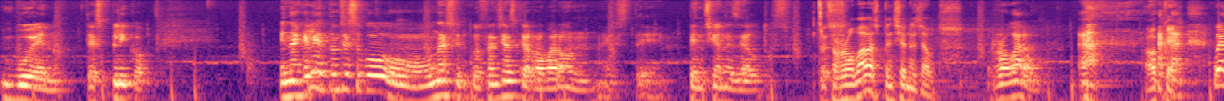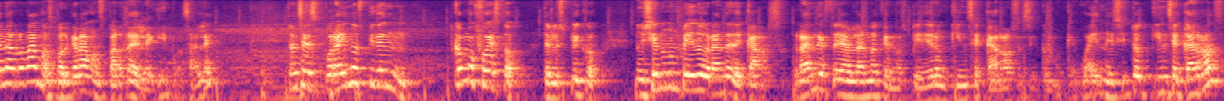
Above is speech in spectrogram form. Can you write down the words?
Bueno, te explico. En aquel entonces hubo unas circunstancias que robaron este, pensiones de autos. Entonces, Robabas pensiones de autos. robaron. Ok. Bueno, robamos porque éramos parte del equipo, ¿sale? Entonces, por ahí nos piden... ¿Cómo fue esto? Te lo explico. Nos hicieron un pedido grande de carros. Grande estoy hablando que nos pidieron 15 carros, así como que, güey, necesito 15 carros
